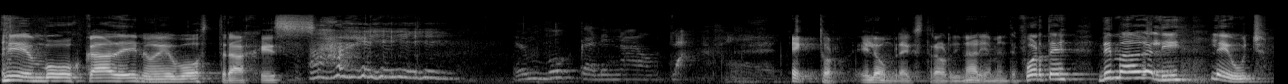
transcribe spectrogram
en busca de nuevos trajes. en busca de una otra. Héctor, el hombre extraordinariamente fuerte, de Magali Leuch.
